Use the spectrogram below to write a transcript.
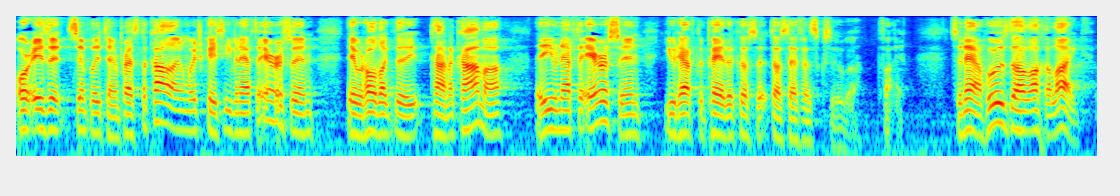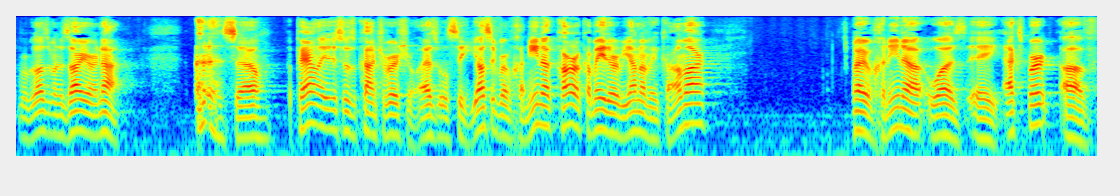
or is it simply to impress the Kala, in which case, even after Erisin, they would hold like the Tanna Kamma, that even after Erisin, you'd have to pay the Tosefes Ksuba. Fine. So now, who's the halacha like? Rabbi Lazar Azariah or not? so, apparently this was controversial, as we'll see. Yosef Rav Chanina, Kara Kamei Rabbi Yanave Kamar. Rav Chanina was a expert of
